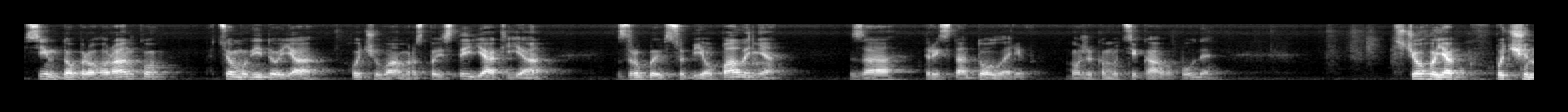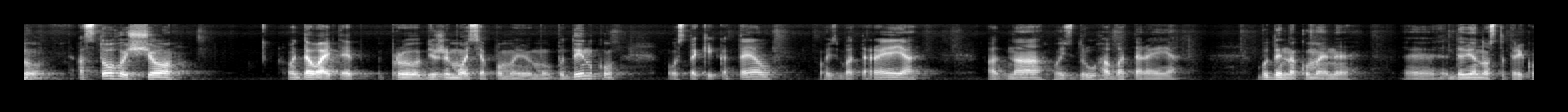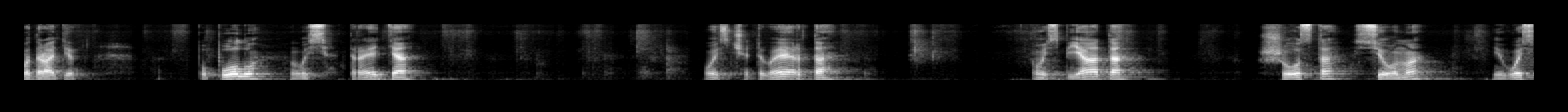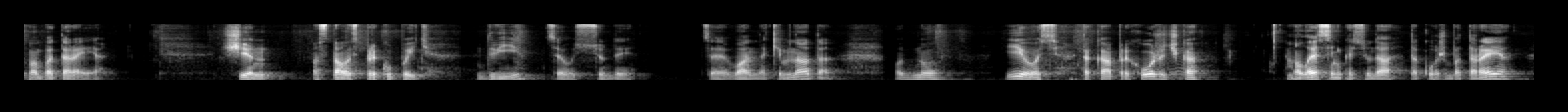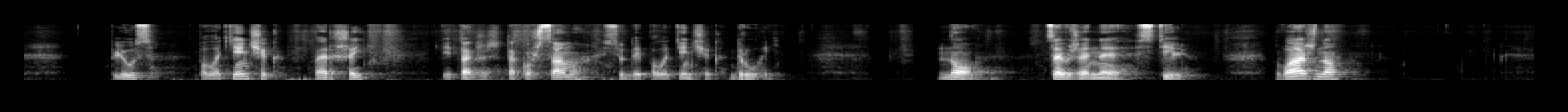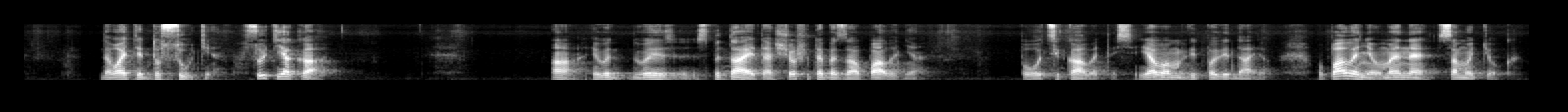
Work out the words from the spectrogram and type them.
Всім доброго ранку. В цьому відео я хочу вам розповісти, як я зробив собі опалення за 300 доларів. Може, кому цікаво буде. З чого я почну? А з того, що от давайте пробіжимося по моєму будинку. Ось такий котел, ось батарея, одна, ось друга батарея. Будинок у мене 93 квадратів по полу. Ось третя. Ось четверта. Ось п'ята. Шоста, сьома і восьма батарея. Ще осталось прикупити дві. Це ось сюди. Це ванна кімната одну. І ось така прихожечка. Малесенька сюди також батарея. Плюс полотенчик перший. І також, також само сюди полотенчик другий. Но це вже не стіль важно. Давайте до суті. Суть яка? А, і ви, ви спитаєте, а що ж у тебе за опалення? Поцікавитись. Я вам відповідаю. Опалення у мене самотьок,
